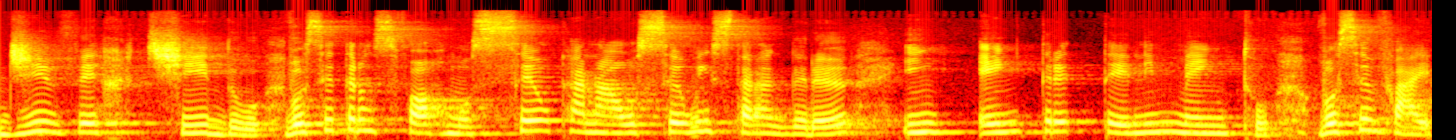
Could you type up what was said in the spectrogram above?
divertido. Você transforma o seu canal, o seu Instagram em entretenimento. Você vai,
